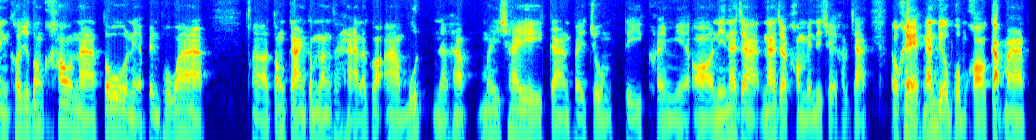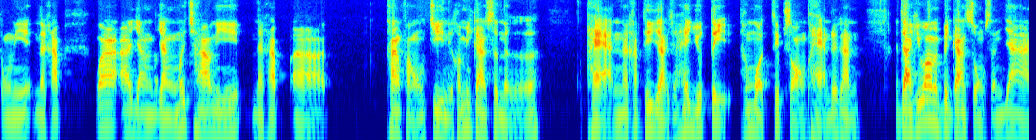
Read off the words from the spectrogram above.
นเขาจะต้องเข้านาโตเนี่ยเป็นเพราะว่าต้องการกำลังทหารแล้วก็อาวุธนะครับ ไม่ใช่การไปโจมตีไครเมียอ๋ออันนี้น่าจะน่าจะคอมเมนต์เฉยครับอาจารย์โอเคงั้นเดี๋ยวผมขอกลับมาตรงนี้นะครับ ว่าอย่างอย่างเมื่อเช้านี้นะครับทางฝั่งของจีนเนี่ยเขามีการเสนอแผนนะครับที่อยากจะให้ยุติทั้งหมด 12 แผนด้วยกัน อาจารย์คิดว่ามันเป็นการส่งสัญญาณ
